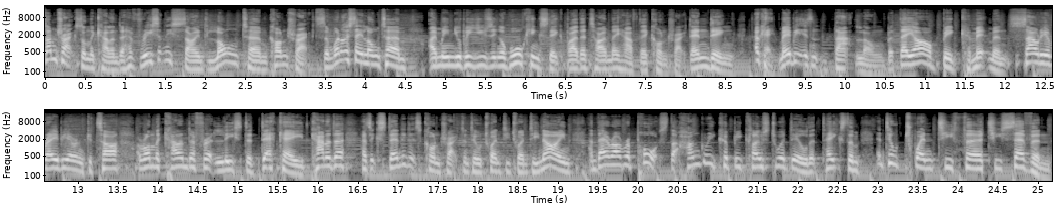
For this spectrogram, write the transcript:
Some tracks on the calendar have recently signed long term contracts, and when I say long term, I mean you'll be using a walking stick by the time they have their contract ending. Okay, maybe it isn't that long, but they are big commitments. Saudi Arabia and Qatar are on the calendar for at least a decade. Canada has extended its contract until 2029, and there are reports that Hungary could be close to a deal that takes them until 2037.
